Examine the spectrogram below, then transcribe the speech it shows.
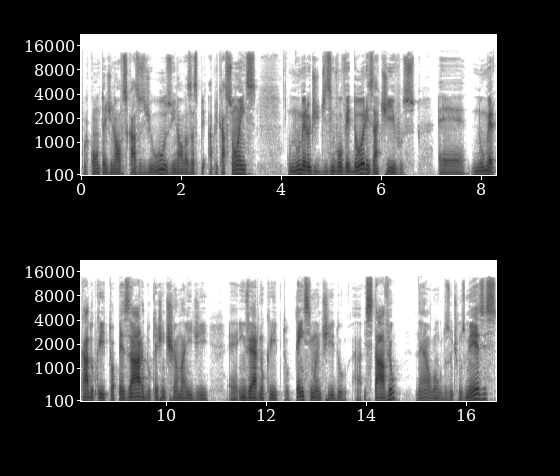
por conta de novos casos de uso e novas aplicações. O número de desenvolvedores ativos é, no mercado cripto, apesar do que a gente chama aí de é, inverno cripto, tem se mantido uh, estável né, ao longo dos últimos meses.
